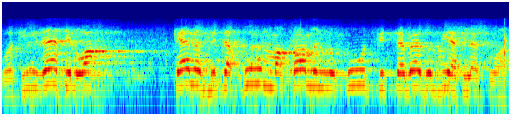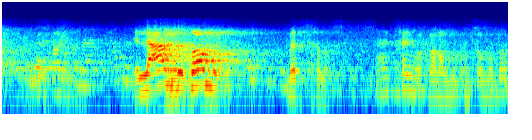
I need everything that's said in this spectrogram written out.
وفي ذات الوقت كانت بتقوم مقام النقود في التبادل بها في الأسواق. اللي عنده تمر بس خلاص هتخانق وإحنا رمضان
